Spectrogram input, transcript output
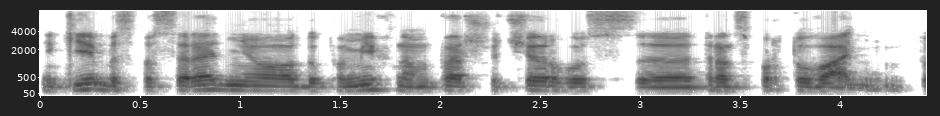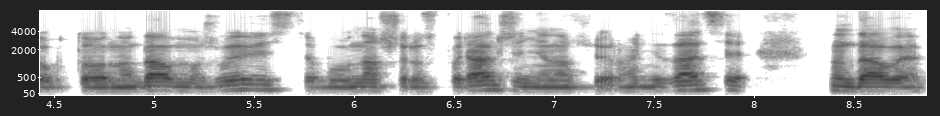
який безпосередньо допоміг нам в першу чергу з е, транспортуванням, тобто надав можливість або в наше розпорядження нашої організації надали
